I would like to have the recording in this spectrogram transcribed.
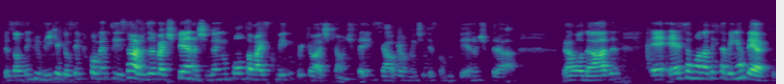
O pessoal sempre brinca que eu sempre comento isso. Ah, jogador bate pênalti, ganha um ponto a mais comigo, porque eu acho que é um diferencial realmente a questão do pênalti para a rodada. É, essa é uma rodada que está bem aberta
